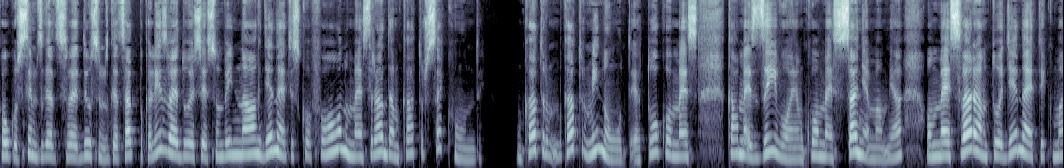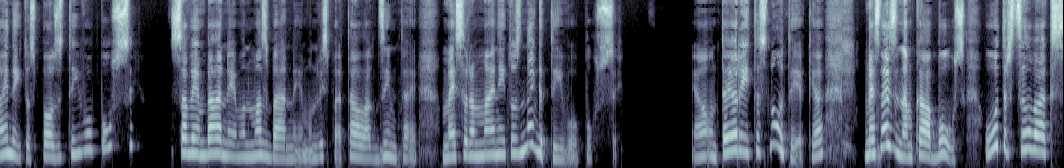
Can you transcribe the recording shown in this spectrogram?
kaut kur 100 gadus vai 200 gadus atpakaļ izveidojusies, un viņi nāk ģenētisko fonu mēs radam katru sekundi. Un katru, katru minūti ar to, mēs, kā mēs dzīvojam, ko mēs saņemam, ja, un mēs varam to ģenētiku mainīt uz pozitīvo pusi, saviem bērniem un mazbērniem un vispār tālāk dzimtai, mēs varam mainīt uz negatīvo pusi. Ja, un te arī tas notiek. Ja. Mēs nezinām, kā būs. Otrs cilvēks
